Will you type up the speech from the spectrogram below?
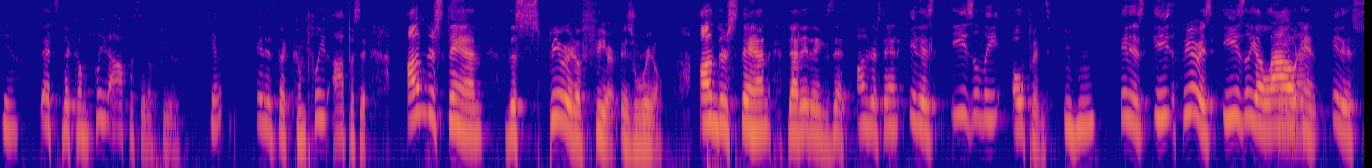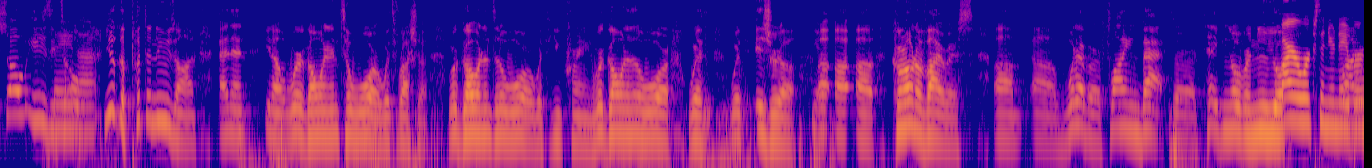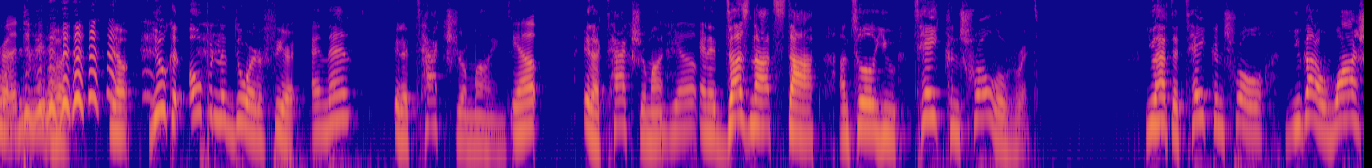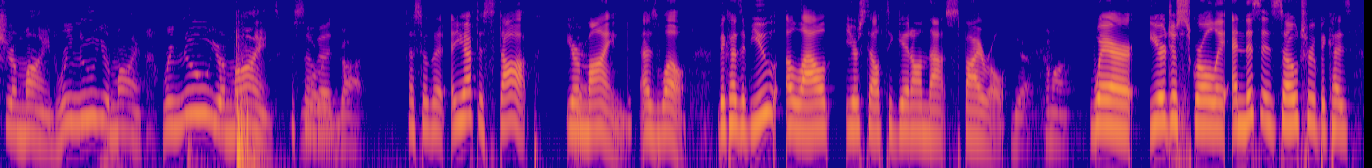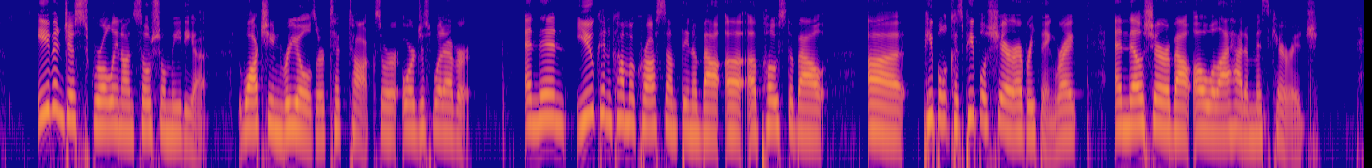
Yeah. That's the complete opposite of fear. Yep. It is the complete opposite. Understand the spirit of fear is real. Understand that it exists. Understand it is easily opened. Mm-hmm. It is e- fear is easily allowed in. It is so easy to open. that. You could put the news on, and then you know we're going into war with Russia. We're going into the war with Ukraine. We're going into the war with with Israel. Yeah. Uh, uh, uh, coronavirus. Um, uh, whatever. Flying bats are taking over New York. Fireworks in your neighborhood. in your neighborhood. you know, you could open the door to fear, and then it attacks your mind. yep. It attacks your mind. Yep. And it does not stop until you take control over it. You have to take control. You got to wash your mind, renew your mind, renew your mind. That's so Glory good. God. That's so good. And you have to stop your Yeah. mind as well. Because if you allow yourself to get on that spiral Yeah, come on. where you're just scrolling, and this is so true because even just scrolling on social media, watching reels or TikToks or, or just whatever, and then you can come across something about uh, a post about uh, people, because people share everything, right? And they'll share about, oh, well, I had a miscarriage.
